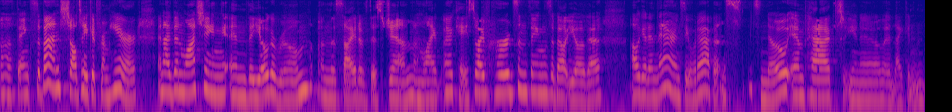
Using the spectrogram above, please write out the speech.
uh-huh. Thanks a bunch, I'll take it from here. And I've been watching in the yoga room on the side of this gym. I'm uh-huh. like, okay, so I've heard some things about yoga. I'll get in there and see what happens. It's no impact, you know, and I can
